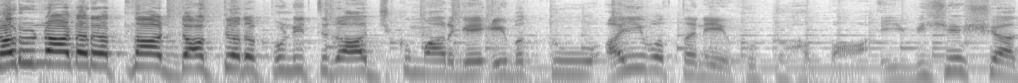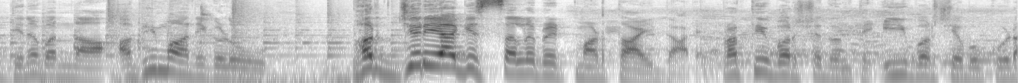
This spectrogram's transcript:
ಕರುನಾಡ ರತ್ನ ಡಾಕ್ಟರ್ ಪುನೀತ್ ರಾಜ್ಕುಮಾರ್ಗೆ ಇವತ್ತು ಐವತ್ತನೇ ಹುಟ್ಟುಹಬ್ಬ. ಈ ವಿಶೇಷ ದಿನವನ್ನ ಅಭಿಮಾನಿಗಳು ಭರ್ಜರಿಯಾಗಿ ಸೆಲೆಬ್ರೇಟ್ ಮಾಡ್ತಾ ಇದ್ದಾರೆ. ಪ್ರತಿ ವರ್ಷದಂತೆ ಈ ವರ್ಷವೂ ಕೂಡ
